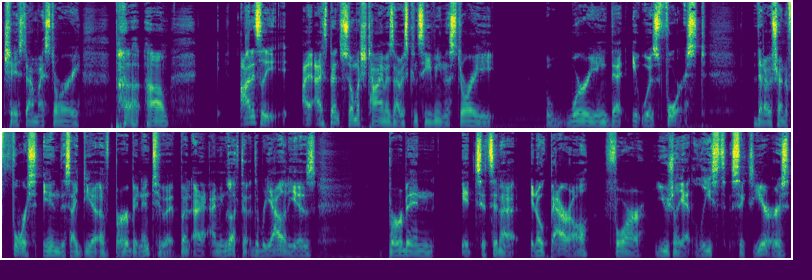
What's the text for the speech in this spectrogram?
chase down my story. But um, honestly, I, I spent so much time as I was conceiving the story, worrying that it was forced. That I was trying to force in this idea of bourbon into it. But I, I mean, look, the, the reality is, bourbon it sits in a an oak barrel for usually at least six years.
